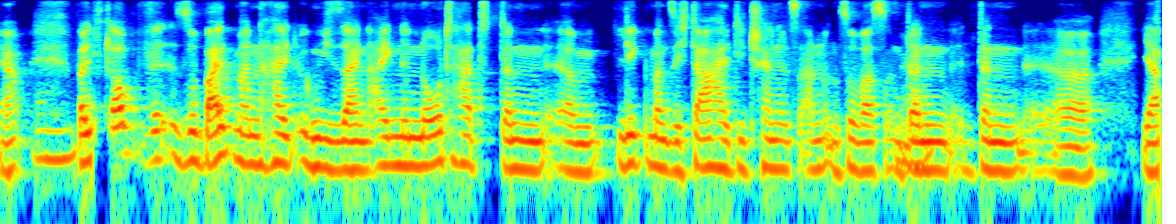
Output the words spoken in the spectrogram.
Ja, ähm. weil ich glaube, sobald man halt irgendwie seinen eigenen Note hat, dann ähm, legt man sich da halt die Channels an und sowas und ja. dann, dann äh, ja,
